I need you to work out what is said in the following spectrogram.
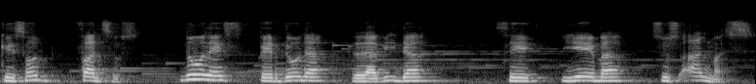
que son falsos. No les perdona la vida, se lleva sus almas.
